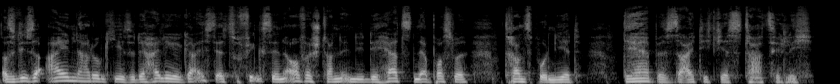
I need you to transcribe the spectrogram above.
Also diese Einladung Jesu, der Heilige Geist, der zu Pfingsten auferstanden in die Herzen der Apostel transponiert, der beseitigt jetzt tatsächlich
